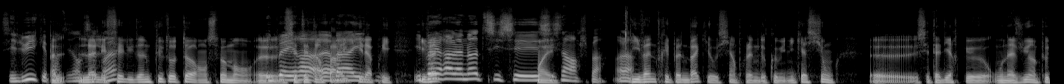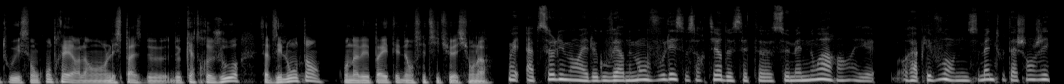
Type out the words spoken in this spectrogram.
c'est lui qui est partisan de Là, cette stratégie. faits lui donnent plutôt tort en ce moment. Euh, Il C'était un ah pari bah, qu'il a il- pris. Il Ivan- paiera la note si, c'est Ouais. si ça ne marche pas. Voilà. Ivan Trippenbach, il y a aussi un problème de communication. Euh, C'est-à-dire qu'on a vu un peu tout et son contraire là, en l'espace de, de quatre jours. Ça faisait longtemps qu'on n'avait pas été dans cette situation-là. Oui, absolument. Et le gouvernement voulait se sortir de cette euh, semaine noire. hein. Et rappelez-vous, en une semaine, tout a changé.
